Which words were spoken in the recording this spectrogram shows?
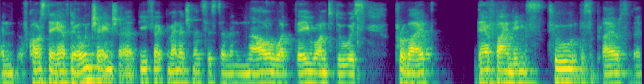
and of course, they have their own change uh, defect management system. And now what they want to do is provide their findings to the suppliers that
